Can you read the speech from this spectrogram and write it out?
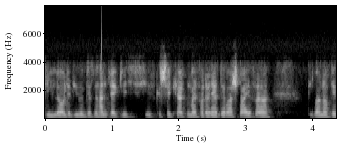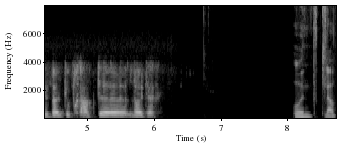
die Leute, die so ein bisschen handwerkliches Geschick hatten, mein Vater, der, der war Schweißer, die waren auf jeden Fall gefragte Leute. Und glaub,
